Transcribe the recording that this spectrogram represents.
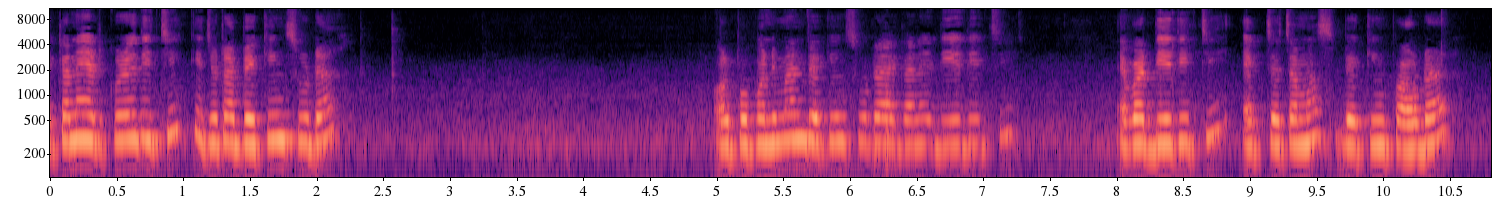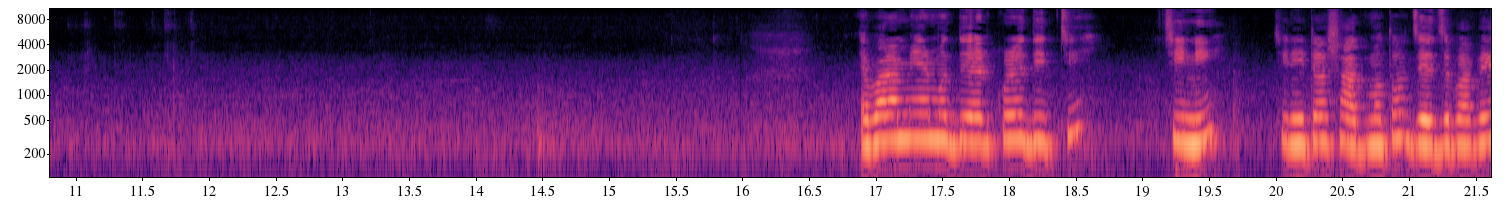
এখানে অ্যাড করে দিচ্ছি কিছুটা বেকিং সোডা অল্প পরিমাণ বেকিং সোডা এখানে দিয়ে দিচ্ছি। এবার দিয়ে দিচ্ছি এক চা চামচ বেকিং পাউডার এবার আমি এর মধ্যে অ্যাড করে দিচ্ছি চিনি। চিনিটা স্বাদ মতো যে যেভাবে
